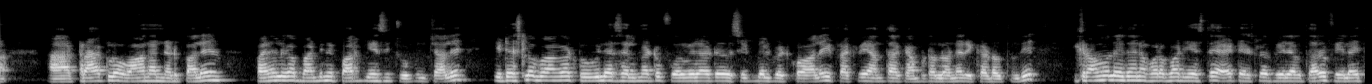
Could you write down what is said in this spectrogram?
ఆ ట్రాక్లో వాహనాన్ని నడపాలి. ఫైనల్గా బండిని పార్క్ చేసి చూపించాలి. ఈ టెస్ట్లో భాగంగా two wheelers helmet four wheeler seat belt పెట్టుకోవాలి. ఈ ప్రక్రియ అంతా కంప్యూటర్లోనే రికార్డ్ అవుతుంది. ఈ క్రమంలో ఏదైనా పొరపాటు చేస్తే టెస్ట్లో ఫెయిల్ అవుతారు. ఫెయిల్ అయితే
